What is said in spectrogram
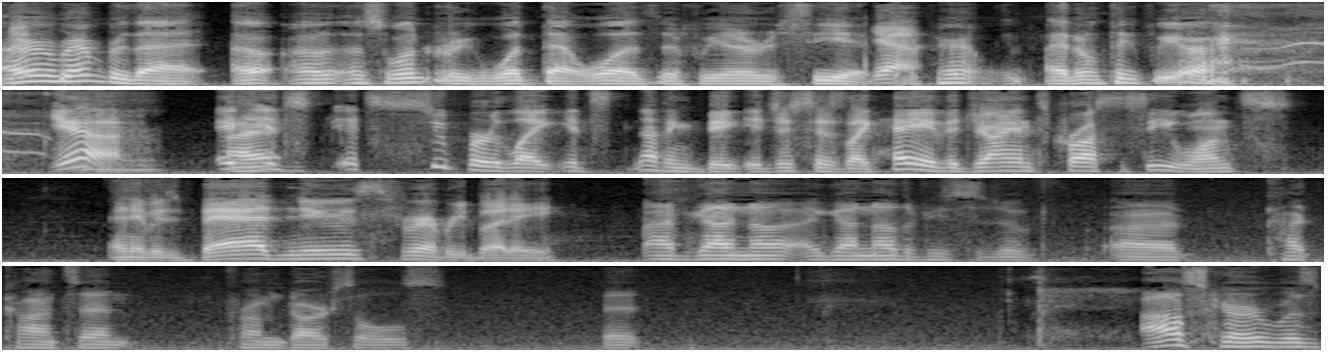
I remember that. I, I was wondering what that was if we'd ever see it. Yeah. Apparently, I don't think we are. Yeah, it, I- it's it's super like it's nothing big. It just says like, hey, the Giants crossed the sea once, and it was bad news for everybody. I've got no, I got another piece of uh, cut content from Dark Souls that Oscar was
